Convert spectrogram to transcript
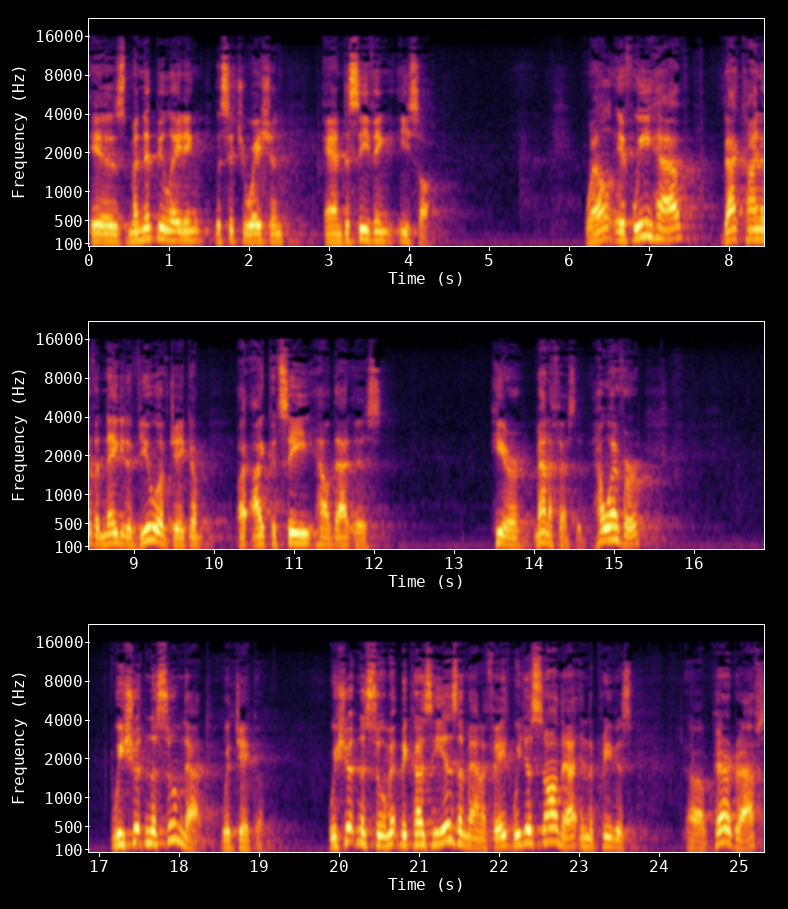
is manipulating the situation and deceiving Esau. Well, if we have that kind of a negative view of Jacob, I, I could see how that is here manifested. However, we shouldn't assume that with Jacob. We shouldn't assume it because he is a man of faith. We just saw that in the previous uh, paragraphs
